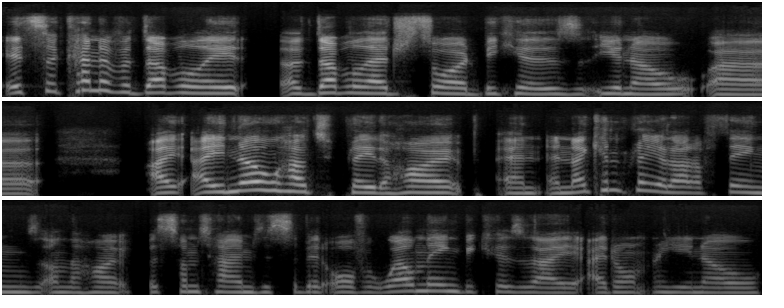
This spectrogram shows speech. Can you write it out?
it's a kind of a double a, a double edged sword because you know uh, I I know how to play the harp and and I can play a lot of things on the harp, but sometimes it's a bit overwhelming because I I don't really know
